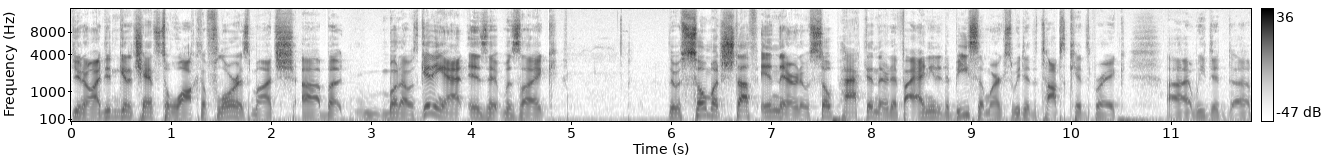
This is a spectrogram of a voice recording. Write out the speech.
you know, I didn't get a chance to walk the floor as much. Uh, but what I was getting at is it was like there was so much stuff in there and it was so packed in there that if I, I needed to be somewhere because we did the Topps Kids break, uh, we did. Uh,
